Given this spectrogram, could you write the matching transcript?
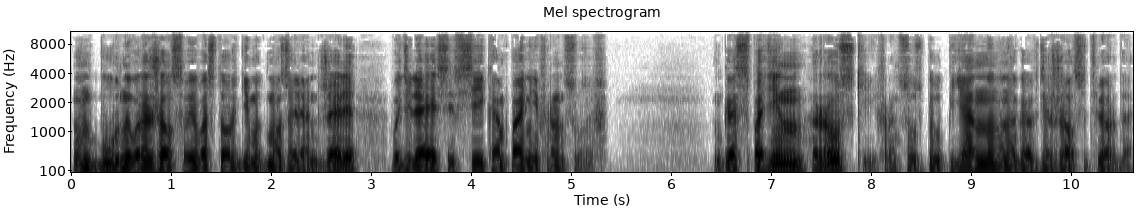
он бурно выражал свои восторги мадемуазель Анжеле, выделяясь из всей компании французов. «Господин русский», — француз был пьян, но на ногах держался твердо,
